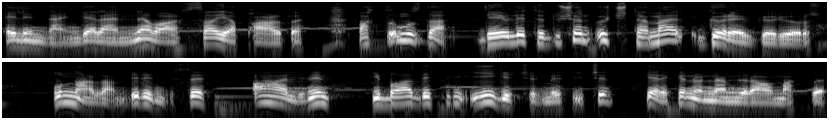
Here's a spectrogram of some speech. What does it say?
elinden gelen ne varsa yapardı. Baktığımızda devlete düşen üç temel görev görüyoruz. Bunlardan birincisi ahalinin ibadetini iyi geçirmesi için gereken önlemleri almaktı.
